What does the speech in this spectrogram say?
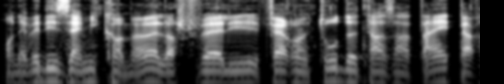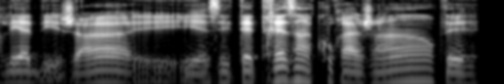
on avait des amis communs, alors je pouvais aller faire un tour de temps en temps et parler à des gens, et, elles étaient très encourageantes, et,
